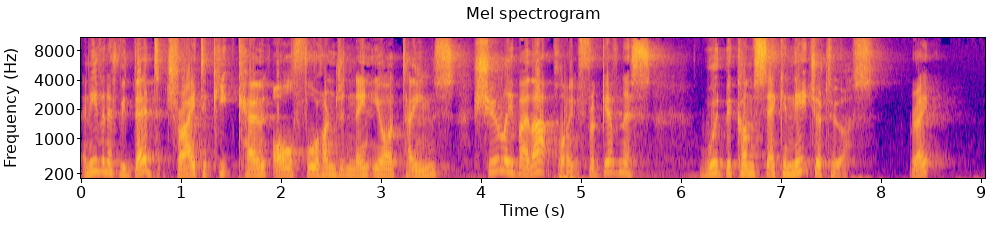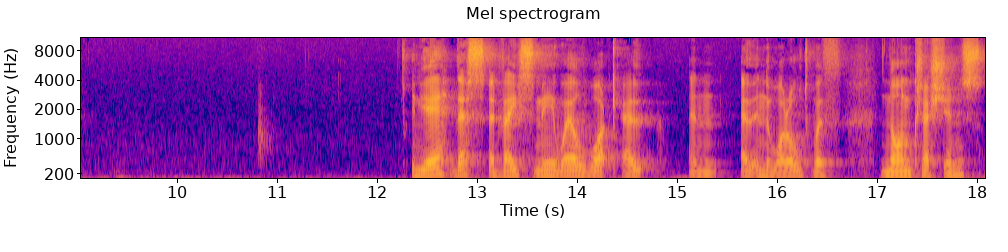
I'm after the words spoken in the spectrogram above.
And even if we did try to keep count all 490 odd times, surely by that point, forgiveness would become second nature to us, right? And yeah, this advice may well work out in out in the world with non-Christians.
